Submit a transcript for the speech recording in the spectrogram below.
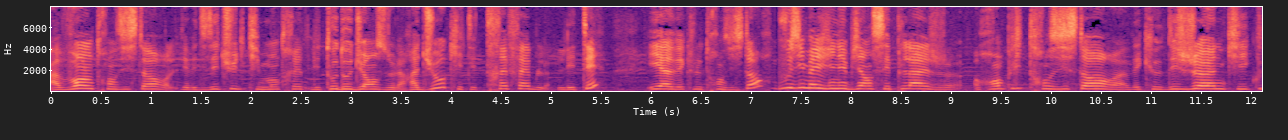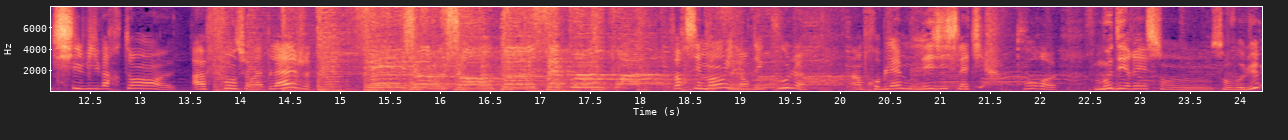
avant le transistor, il y avait des études qui montraient les taux d'audience de la radio qui étaient très faibles l'été. Et avec le transistor, vous imaginez bien ces plages remplies de transistors avec des jeunes qui écoutent Sylvie Vartan euh, à fond sur la plage. Si je chante. Forcément, il en découle un problème législatif pour euh, modérer son, volume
